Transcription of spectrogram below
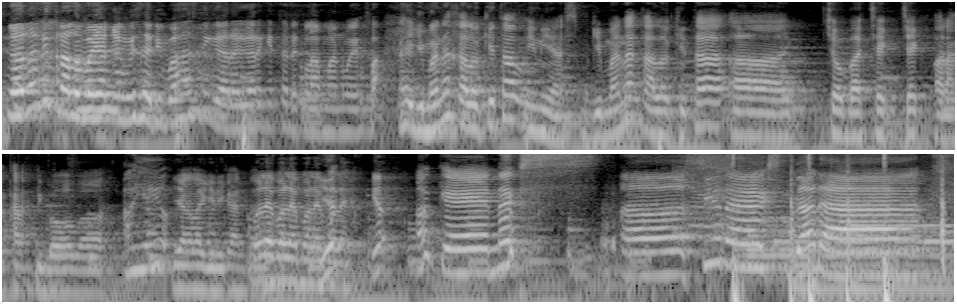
Gak tau nih terlalu banyak yang bisa dibahas nih gara-gara kita udah kelamaan WFA. eh gimana kalau kita ini ya? Gimana kalau kita eh, coba cek-cek orang karak di bawah-bawah? Oh iya yuk. Yang lagi di kantor. Boleh boleh boleh Yuk. boleh. Yuk. Oke, next. Eh, see you next. Dadah.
